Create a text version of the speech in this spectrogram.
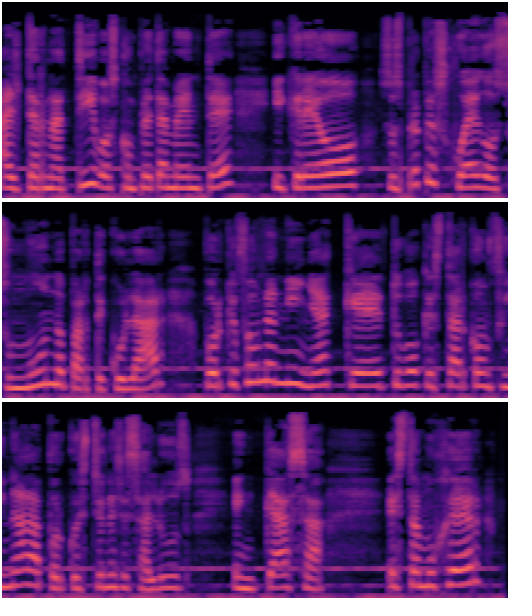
alternativos completamente y creó sus propios juegos, su mundo particular, porque fue una niña que tuvo que estar confinada por cuestiones de salud en casa. Esta mujer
